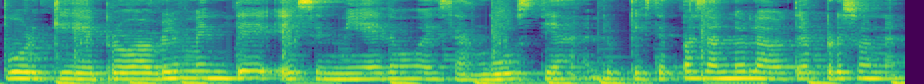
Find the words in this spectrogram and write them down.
porque probablemente ese miedo, esa angustia, lo que esté pasando la otra persona,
